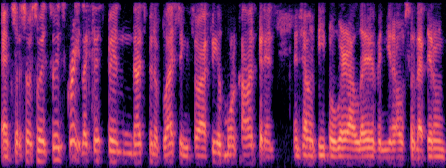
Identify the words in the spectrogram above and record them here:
And so so so it's so it's great. Like that's been that's been a blessing. So I feel more confident in telling people where I live and you know so that they don't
